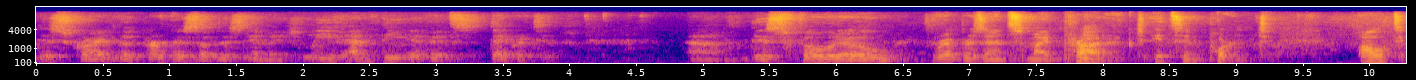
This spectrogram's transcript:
Describe the purpose of this image. Leave empty if it's decorative. Um, this photo represents my product. It's important. Alt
